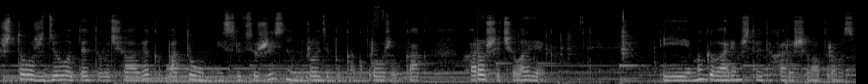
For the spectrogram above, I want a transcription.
что ждет этого человека потом, если всю жизнь он вроде бы как прожил, как хороший человек? И мы говорим, что это хороший вопрос.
